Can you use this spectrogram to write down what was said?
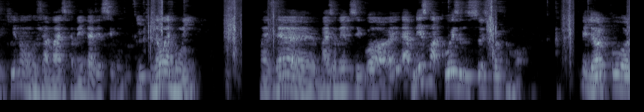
Aqui não jamais também daria segundo pick. Não é ruim, mas é mais ou menos igual. É a mesma coisa do Search for Tomorrow. Melhor por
